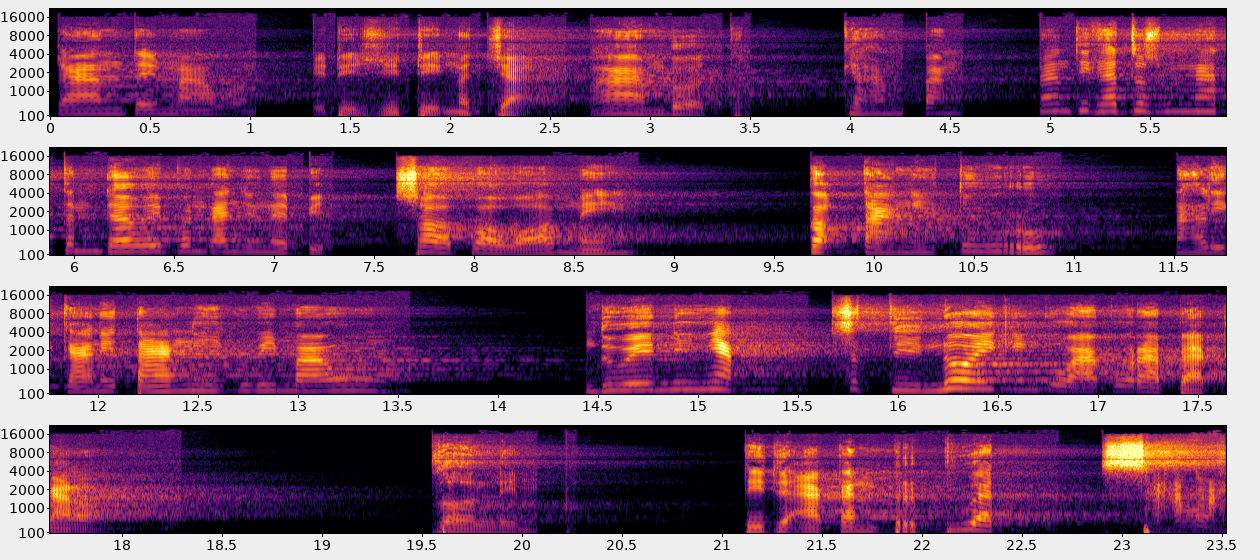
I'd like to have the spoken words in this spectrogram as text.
Santai mawon sidik-sidik ngejak. Ah gampang Nanti kados mengaten dawuhipun Kanjeng Nabi. Sapa wonge kok tangi turu nalikane tangi kuwi mau duwe niat sedina iki engko aku ora bakal zalim. Tidak akan berbuat salah.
